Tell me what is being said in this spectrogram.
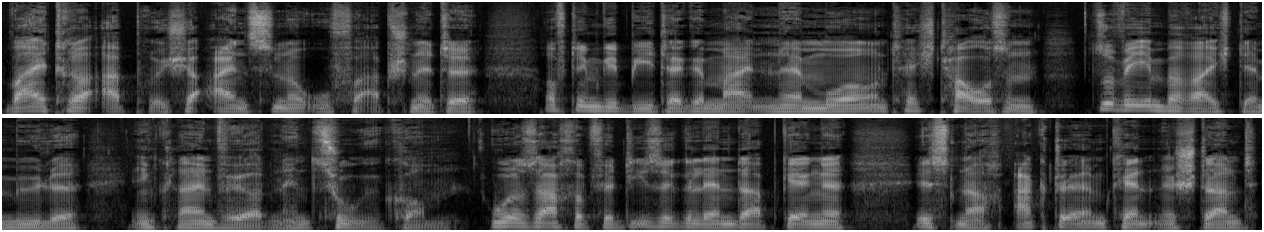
weitere Abbrüche einzelner Uferabschnitte auf dem Gebiet der Gemeinden Hemmoor und Hechthausen sowie im Bereich der Mühle in Kleinwörden hinzugekommen. Ursache für diese Geländeabgänge ist nach aktuellem Kenntnisstand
